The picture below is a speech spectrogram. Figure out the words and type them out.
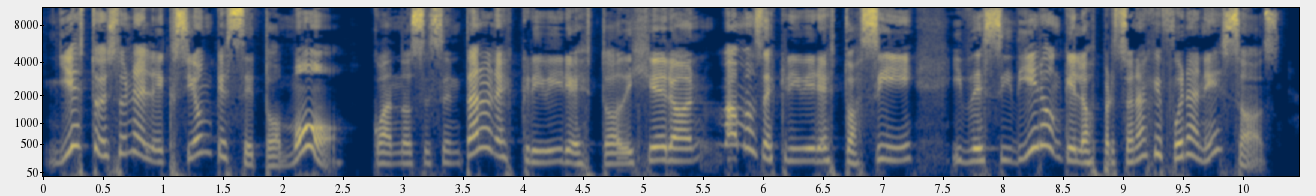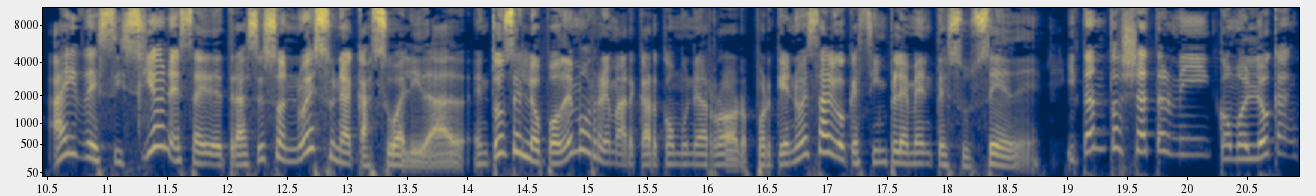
Y esto es una elección que se tomó. Cuando se sentaron a escribir esto, dijeron, vamos a escribir esto así, y decidieron que los personajes fueran esos. Hay decisiones ahí detrás, eso no es una casualidad. Entonces lo podemos remarcar como un error, porque no es algo que simplemente sucede. Y tanto Shatter Me como Lock and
